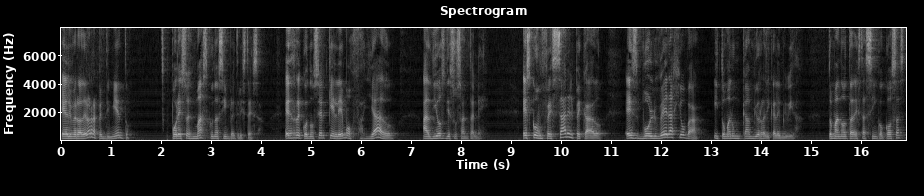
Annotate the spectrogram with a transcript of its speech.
El verdadero arrepentimiento, por eso es más que una simple tristeza, es reconocer que le hemos fallado a Dios y a su santa ley. Es confesar el pecado, es volver a Jehová y tomar un cambio radical en mi vida. Toma nota de estas cinco cosas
